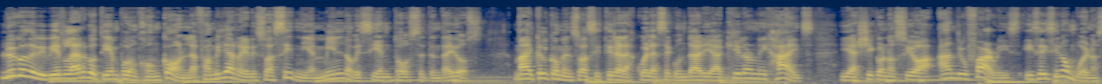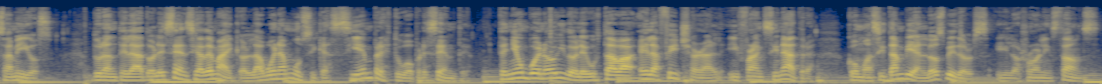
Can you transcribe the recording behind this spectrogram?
Luego de vivir largo tiempo en Hong Kong, la familia regresó a Sydney en 1972. Michael comenzó a asistir a la escuela secundaria Killarney Heights y allí conoció a Andrew Farris y se hicieron buenos amigos. Durante la adolescencia de Michael, la buena música siempre estuvo presente. Tenía un buen oído y le gustaba Ella Fitzgerald y Frank Sinatra, como así también los Beatles y los Rolling Stones.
